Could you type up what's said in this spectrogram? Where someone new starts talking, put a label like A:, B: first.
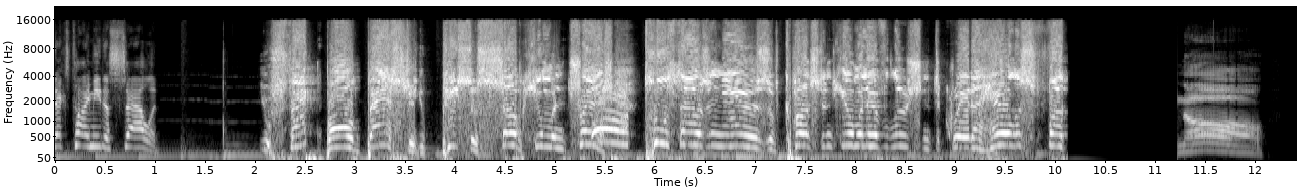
A: Next time, eat a salad.
B: You fat bald bastard! You piece of subhuman trash! Oh. Two thousand years of constant human evolution to create a hairless fuck.
C: No,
